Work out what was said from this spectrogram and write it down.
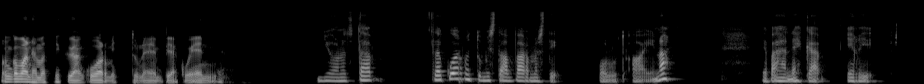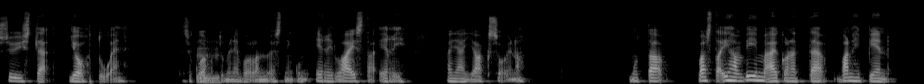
Onko vanhemmat nykyään kuormittuneempia kuin ennen? Joo, no tätä, tätä kuormittumista on varmasti ollut aina ja vähän ehkä eri syistä johtuen. Se Mm. kuormittuminen voi olla myös niin kuin erilaista eri ajanjaksoina. Mutta vasta ihan viime aikoina että vanhempien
